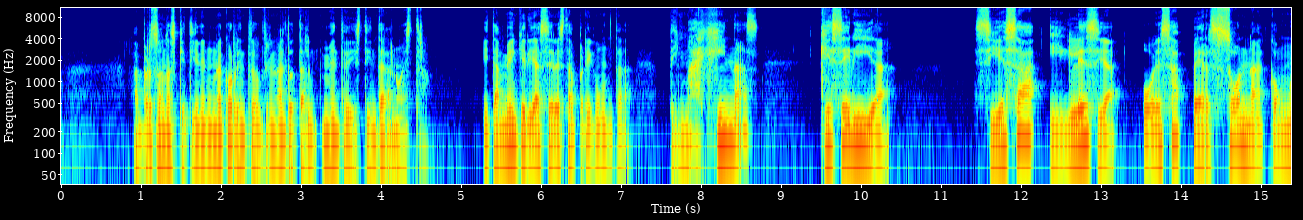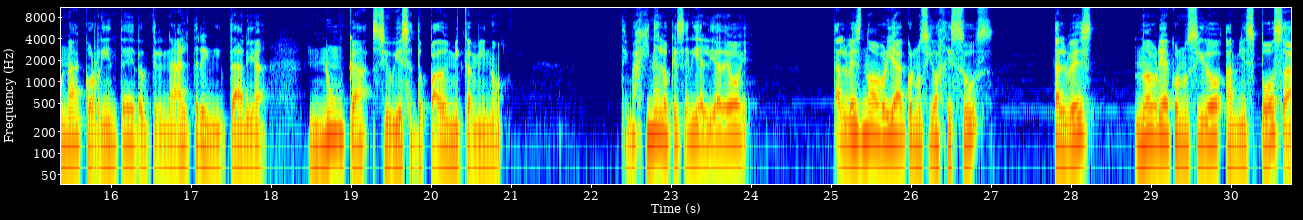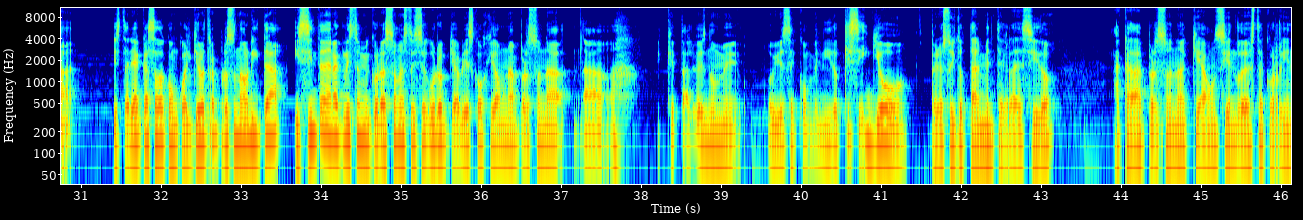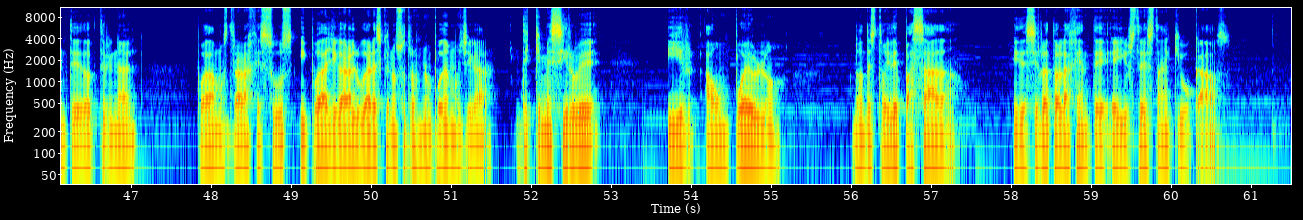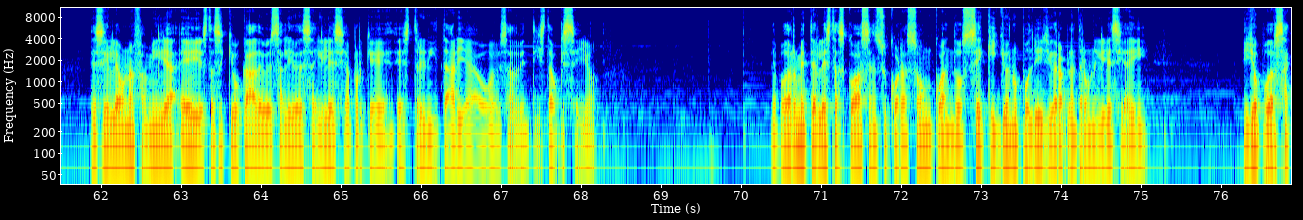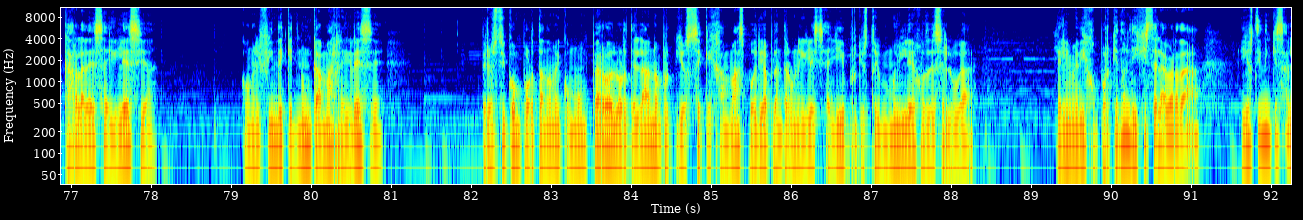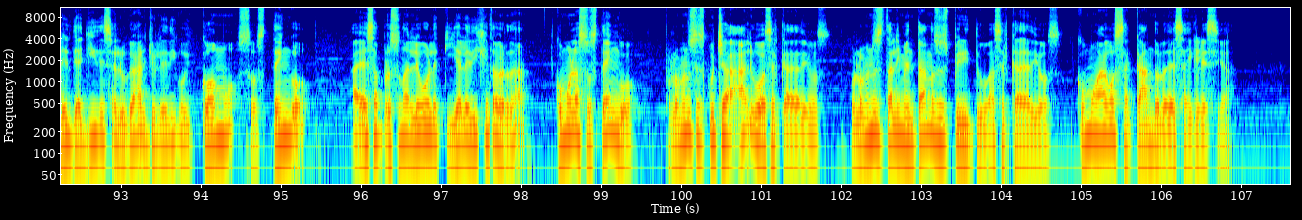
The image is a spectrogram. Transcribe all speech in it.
a personas que tienen una corriente doctrinal totalmente distinta a la nuestra. Y también quería hacer esta pregunta. ¿Te imaginas qué sería si esa iglesia o esa persona con una corriente doctrinal trinitaria nunca se hubiese topado en mi camino? ¿Te imaginas lo que sería el día de hoy? Tal vez no habría conocido a Jesús. Tal vez no habría conocido a mi esposa. Estaría casado con cualquier otra persona ahorita. Y sin tener a Cristo en mi corazón, estoy seguro que habría escogido a una persona ah, que tal vez no me hubiese convenido. ¿Qué sé yo? Pero estoy totalmente agradecido a cada persona que aún siendo de esta corriente doctrinal pueda mostrar a Jesús y pueda llegar a lugares que nosotros no podemos llegar. ¿De qué me sirve ir a un pueblo donde estoy de pasada y decirle a toda la gente, hey, ustedes están equivocados? Decirle a una familia, hey, estás equivocada, debes salir de esa iglesia porque es trinitaria o es adventista o qué sé yo. De poder meterle estas cosas en su corazón cuando sé que yo no podría llegar a plantar una iglesia ahí. Y yo poder sacarla de esa iglesia con el fin de que nunca más regrese pero estoy comportándome como un perro del hortelano porque yo sé que jamás podría plantar una iglesia allí porque estoy muy lejos de ese lugar. Y alguien me dijo, ¿por qué no le dijiste la verdad? Ellos tienen que salir de allí, de ese lugar. Yo le digo, ¿y cómo sostengo a esa persona luego que ya le dije la verdad? ¿Cómo la sostengo? Por lo menos escucha algo acerca de Dios. Por lo menos está alimentando su espíritu acerca de Dios. ¿Cómo hago sacándolo de esa iglesia?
